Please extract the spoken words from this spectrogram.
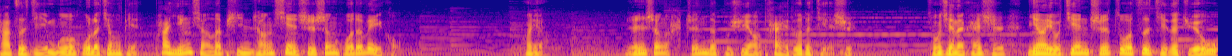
怕自己模糊了焦点，怕影响了品尝现实生活的胃口。朋友，人生啊，真的不需要太多的解释，从现在开始，你要有坚持做自己的觉悟，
